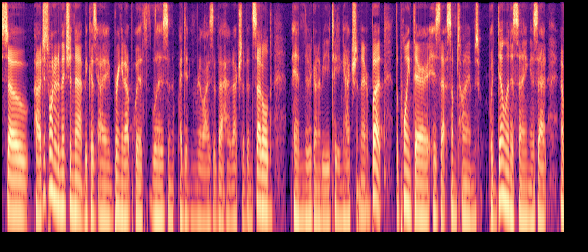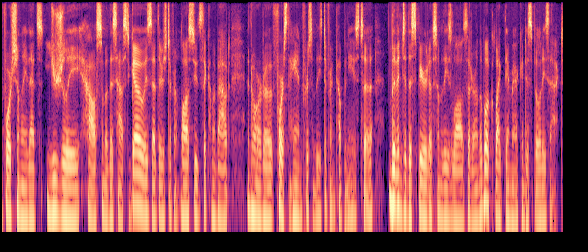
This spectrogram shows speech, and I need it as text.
So I uh, just wanted to mention that because I bring it up with Liz and I didn't realize that that had actually been settled and they're going to be taking action there. But the point there is that sometimes what Dylan is saying is that unfortunately that's usually how some of this has to go is that there's different lawsuits that come about in order to force the hand for some of these different companies to live into the spirit of some of these laws that are on the book like the American Disabilities Act.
